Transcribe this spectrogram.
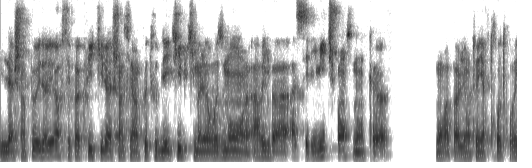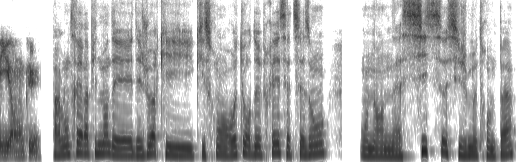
il lâche un peu. Et d'ailleurs, c'est pas que lui qui lâche, hein, c'est un peu toute l'équipe qui malheureusement arrive à, à, ses limites, je pense. Donc, euh, on va pas lui en tenir trop trop rigueur non plus. Parlons très rapidement des, des joueurs qui, qui seront en retour de prêt cette saison. On en a six, si je me trompe pas.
